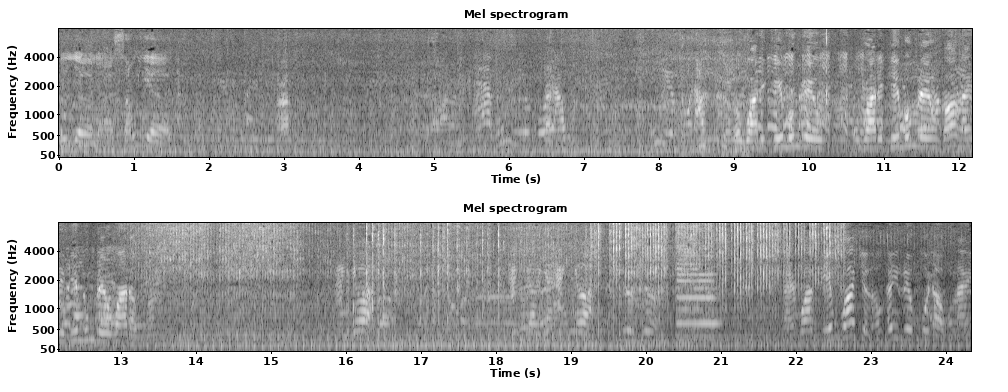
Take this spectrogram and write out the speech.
Bây giờ là 6 giờ hả À, bún riêu cua đồng. Bún riêu cua đồng gì chị? Hôm qua đi kiếm bún riêu hôm qua đi kiếm bún riêu không có hôm nay đi kiếm bún riêu qua đồng quá. Ăn chưa? Ăn chưa, giờ ăn chưa? chưa chưa ngày qua kiếm quá chừng không thấy riêu cua đồng này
